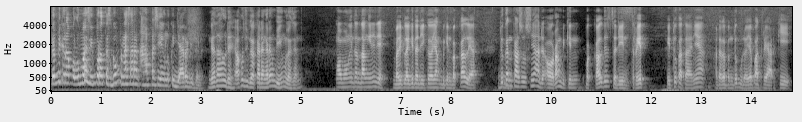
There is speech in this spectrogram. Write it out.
Tapi kenapa lu masih protes? Gue penasaran apa sih yang lu kejar gitu loh. Nggak tahu deh. Aku juga kadang-kadang bingung lah Zan ngomongin tentang ini deh. Balik lagi tadi ke yang bikin bekal ya. Itu kan kasusnya ada orang bikin bekal terus jadiin treat. Itu katanya adalah bentuk budaya patriarki.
